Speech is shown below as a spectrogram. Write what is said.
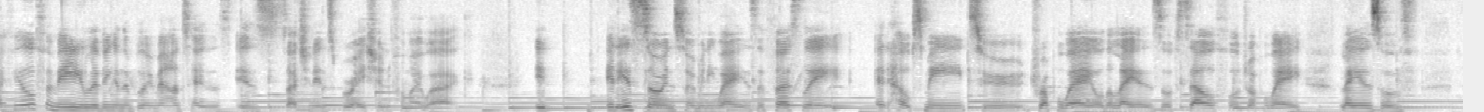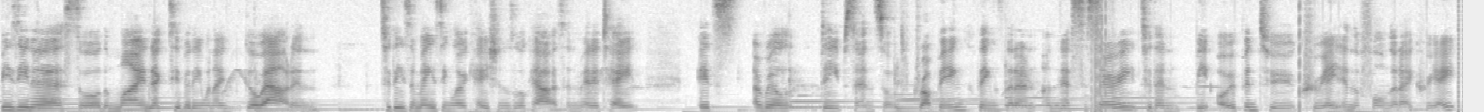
I feel for me, living in the Blue Mountains is such an inspiration for my work. It it is so in so many ways. Firstly, it helps me to drop away all the layers of self or drop away layers of busyness or the mind activity when I go out and to these amazing locations, look out and meditate. It's a real deep sense of dropping things that are unnecessary to then be open to create in the form that I create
